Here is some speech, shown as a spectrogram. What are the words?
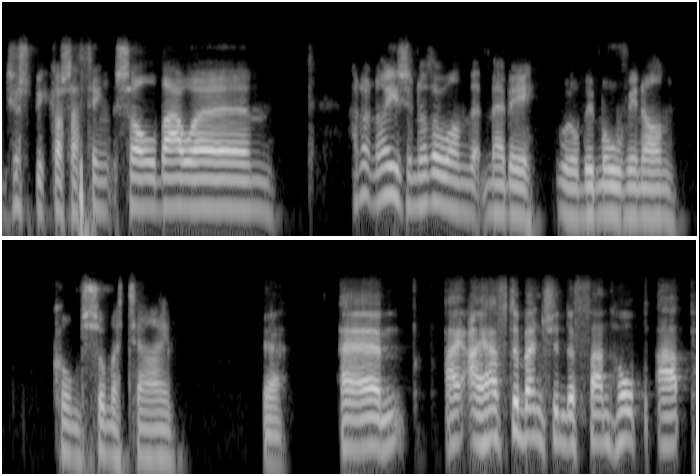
just because I think Sollbauer, um, I don't know, he's another one that maybe will be moving on come summertime. Yeah. Um, I, I have to mention the FanHub app.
